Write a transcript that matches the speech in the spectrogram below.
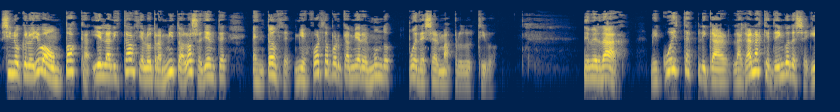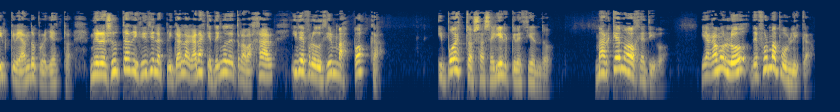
sino que lo llevo a un podcast y en la distancia lo transmito a los oyentes, entonces mi esfuerzo por cambiar el mundo puede ser más productivo. De verdad, me cuesta explicar las ganas que tengo de seguir creando proyectos. Me resulta difícil explicar las ganas que tengo de trabajar y de producir más podcasts. Y puestos a seguir creciendo. Marquemos objetivos y hagámoslo de forma pública.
